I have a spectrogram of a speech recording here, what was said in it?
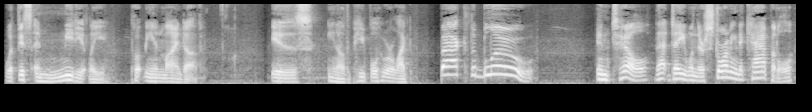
What this immediately put me in mind of is, you know, the people who are like, back the blue! Until that day when they're storming the Capitol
